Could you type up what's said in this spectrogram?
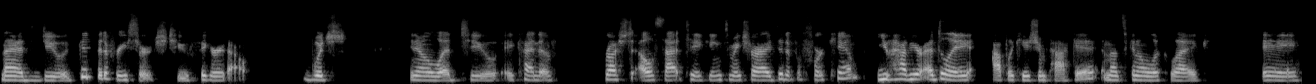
and I had to do a good bit of research to figure it out, which, you know, led to a kind of rushed LSAT taking to make sure I did it before camp. You have your ed delay application packet, and that's going to look like a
